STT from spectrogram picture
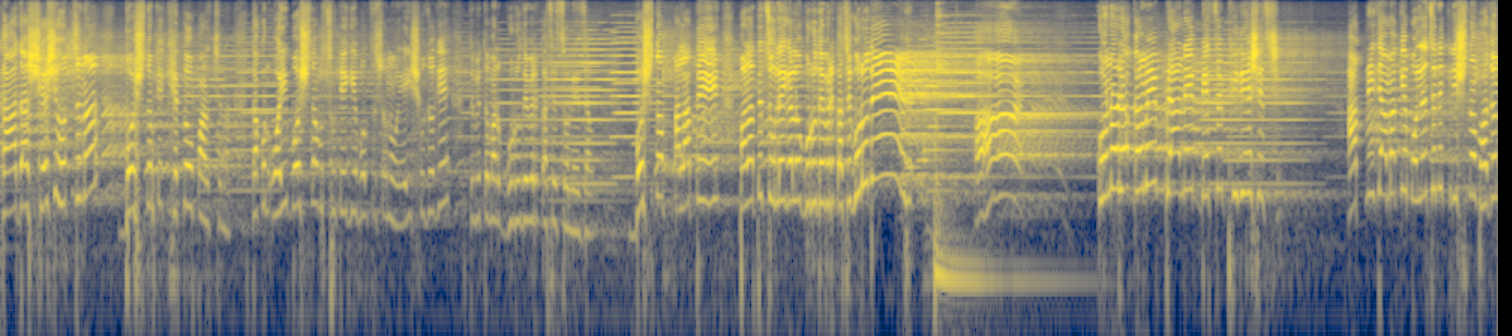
কাজ আর শেষই হচ্ছে না, বৈষ্ণবকে খেতেও পারছে না। তখন ওই বৈষ্ণব ছুটে গিয়ে বলছে, শোনো, এই সুযোগে তুমি তোমার গুরুদেবের কাছে চলে যাও। বৈষ্ণব পালাতে পালাতে চলে গেল গুরুদেবের কাছে। গুরুদেব! কোন রকমে প্রাণে বেঁচে ফিরে এসেছি। আপনি যে আমাকে বলেছেন কৃষ্ণ ভজন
